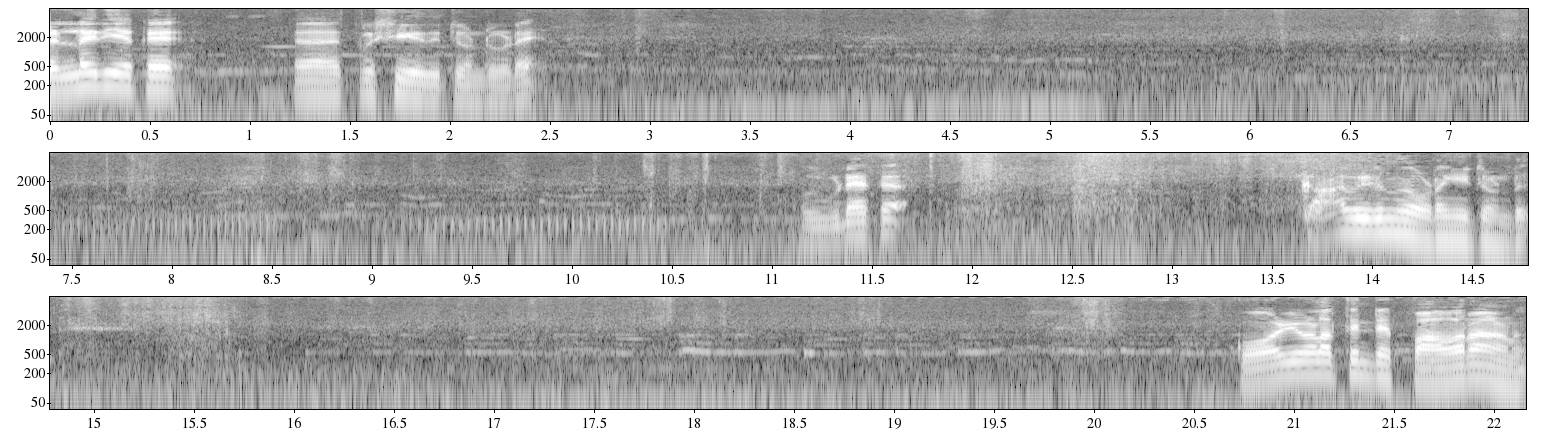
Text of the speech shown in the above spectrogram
വെള്ളരിയൊക്കെ കൃഷി ചെയ്തിട്ടുണ്ട് ഇവിടെ. ഇവിടെയൊക്കെ കാവിഴുന്ന് തുടങ്ങിയിട്ടുണ്ട്. കോഴിവളത്തിന്റെ പവറാണ്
